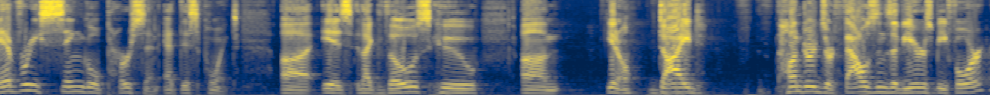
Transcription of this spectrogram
every single person at this point uh, is like those who um, you know died hundreds or thousands of years before,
